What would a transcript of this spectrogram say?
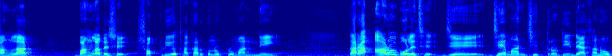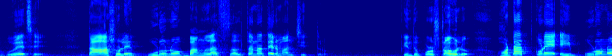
বাংলার, বাংলাদেশে সক্রিয় থাকার কোনো প্রমাণ নেই। তারা আরও বলেছে যে যে মানচিত্রটি দেখানো হয়েছে তা আসলে পুরনো বাংলা সালতানাতের মানচিত্র। কিন্তু প্রশ্ন হলো, হঠাৎ করে এই পুরনো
